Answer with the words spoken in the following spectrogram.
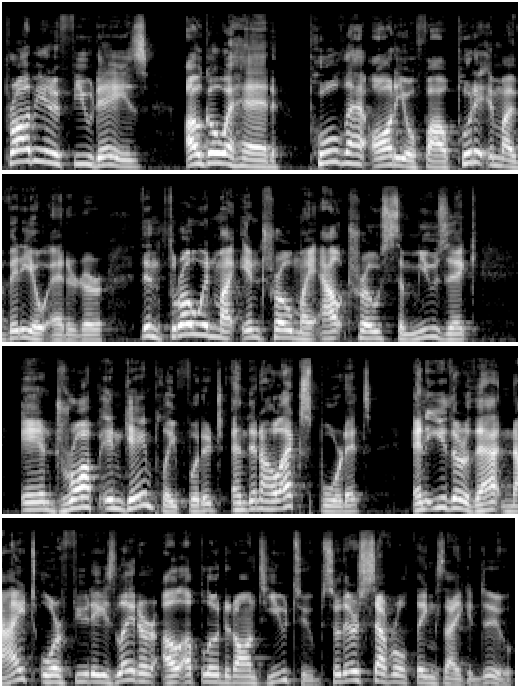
Probably in a few days, I'll go ahead, pull that audio file, put it in my video editor, then throw in my intro, my outro, some music, and drop in gameplay footage, and then I'll export it and either that night or a few days later, I'll upload it onto YouTube. So there's several things I could do.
